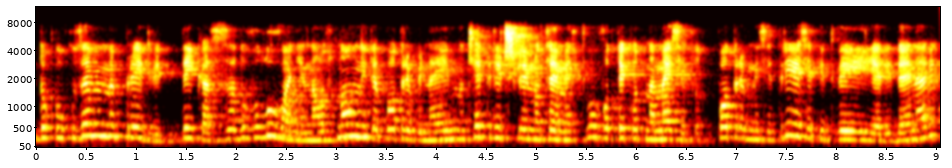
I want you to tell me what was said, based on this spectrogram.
Доколку земеме предвид дека за задоволување на основните потреби на едно 4 члено семејство во текот на месецот потребни се 32.000 денари,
